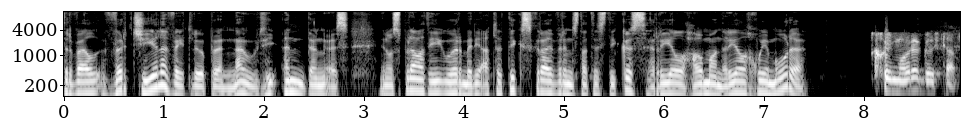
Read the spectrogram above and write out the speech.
terwyl virtuele wedlope nou die inding is. En ons praat hier oor met die atletiekskrywer en statistikus Reël Houman. Reël, goeiemôre. Goeiemôre Gustaf.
